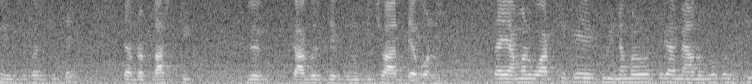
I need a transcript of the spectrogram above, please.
মিউনিসিপ্যালিটিতে যে আমরা প্লাস্টিক কাগজ দিয়ে কোনো কিছু আর দেবো না। তাই আমার ওয়ার্ড থেকে কুড়ি নম্বর ওয়ার্ড থেকে আমি আরম্ভ করেছি।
